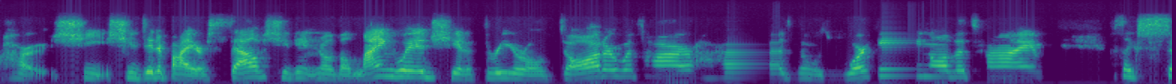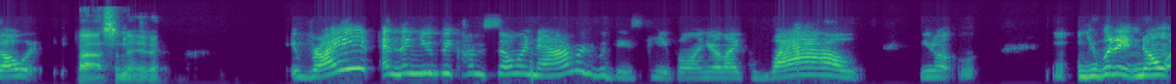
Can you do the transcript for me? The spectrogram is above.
her she she did it by herself. She didn't know the language. She had a 3-year-old daughter with her. Her husband was working all the time. It's like so fascinating. Right. And then you become so enamored with these people and you're like, wow, you know, you wouldn't know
